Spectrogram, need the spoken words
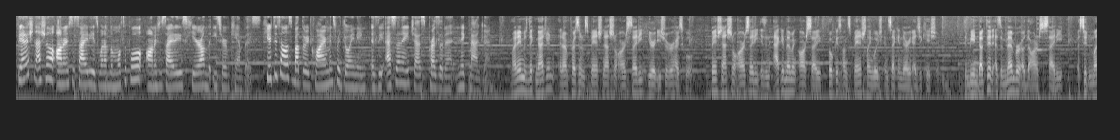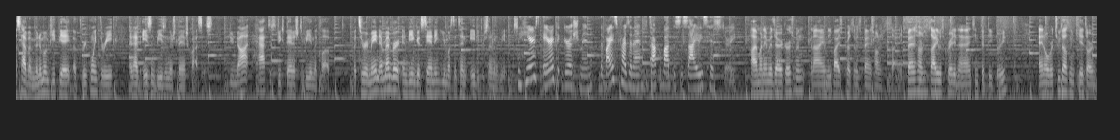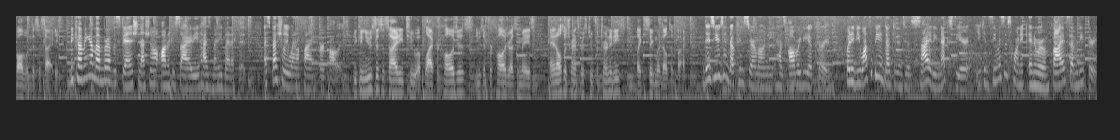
Spanish National Honor Society is one of the multiple honor societies here on the East River campus. Here to tell us about the requirements for joining is the SNHS president, Nick Madron. My name is Nick Madron, and I'm president of Spanish National Honor Society here at East River High School. Spanish National Honor Society is an academic honor society focused on Spanish language and secondary education. To be inducted as a member of the Honor Society, a student must have a minimum GPA of 3.3 and have A's and B's in their Spanish classes. You do not have to speak Spanish to be in the club. But to remain a member and be in good standing, you must attend 80% of the meetings. And here's Eric Gershman, the vice president, to talk about the society's history. Hi, my name is Eric Gershman, and I am the vice president of Spanish Honor Society. Spanish Honor Society was created in 1953 and over 2,000 kids are involved with the society. Becoming a member of the Spanish National Honor Society has many benefits, especially when applying for college. You can use this society to apply for colleges, use it for college resumes, and it also transfers to fraternities like Sigma Delta Phi. This year's induction ceremony has already occurred, but if you want to be inducted into the society next year, you can see Mrs. Hornick in room 573.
